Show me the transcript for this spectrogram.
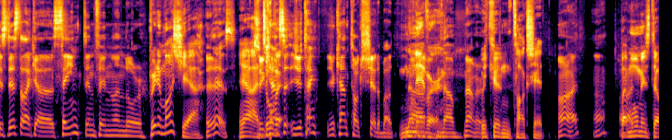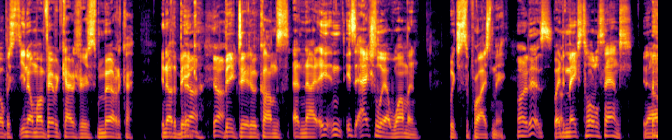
is this like a saint in Finland or? Pretty much, yeah. It is. Yeah, So you can't s- you can't you can't talk shit about. Never. No. Never. We couldn't talk shit. All right. Huh? But All right. Moomin's dopest. You know, my favorite character is Mörka. You know, the big, Yeah, yeah. big dude who comes at night. It- it's actually a woman, which surprised me. Oh, it is. But it makes total sense. You know,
